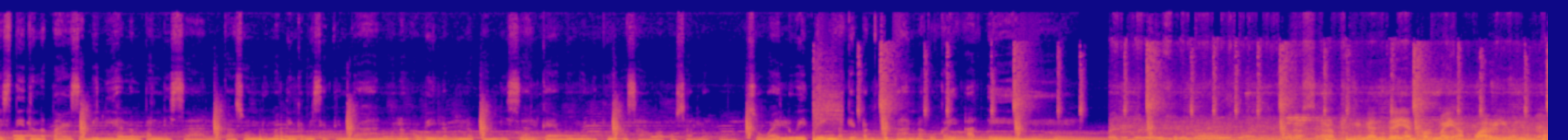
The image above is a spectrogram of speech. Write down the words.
Guys, dito na tayo sa bilihan ng pandesal. Kaso nung dumating kami sa tindahan, walang available na pandesal, kaya bumalik yung asawa ko sa loob. So while waiting, nakipagtsikahan ako kay ate. Sarap. Maganda yan pag may aquarium ka.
